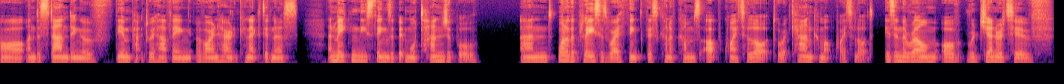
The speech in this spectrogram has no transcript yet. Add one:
our understanding of the impact we're having, of our inherent connectedness, and making these things a bit more tangible and one of the places where I think this kind of comes up quite a lot, or it can come up quite a lot, is in the realm of regenerative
